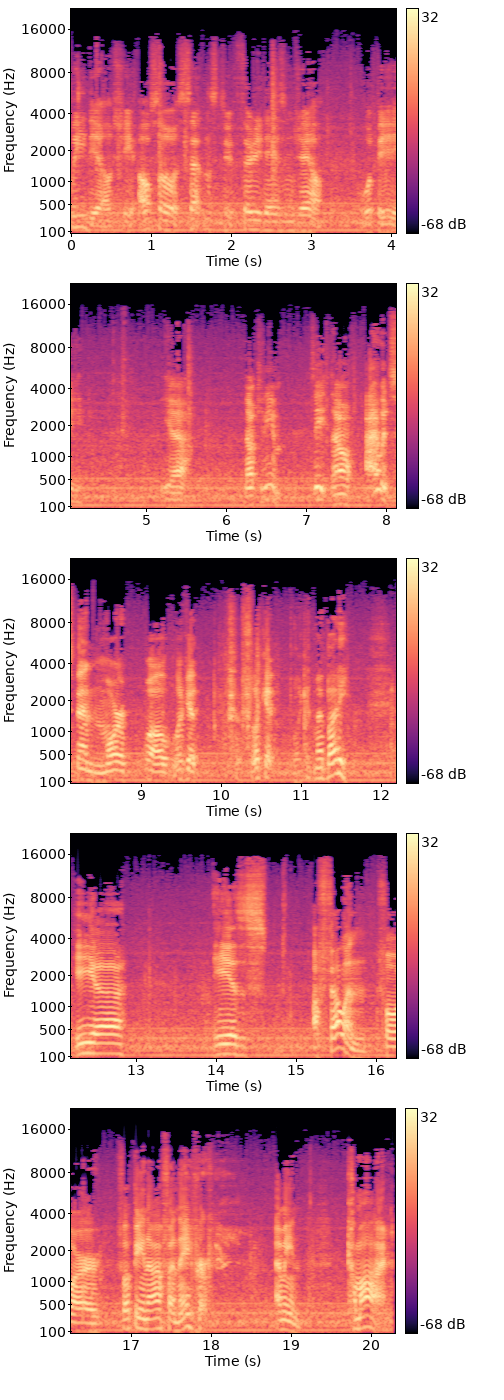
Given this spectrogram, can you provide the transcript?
plea deal. She also was sentenced to 30 days in jail. Whoopee. Yeah. Now, can you see? Now, I would spend more. Well, look at, look at, look at my buddy. He, uh, he is a felon for flipping off a neighbor. I mean, come on.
